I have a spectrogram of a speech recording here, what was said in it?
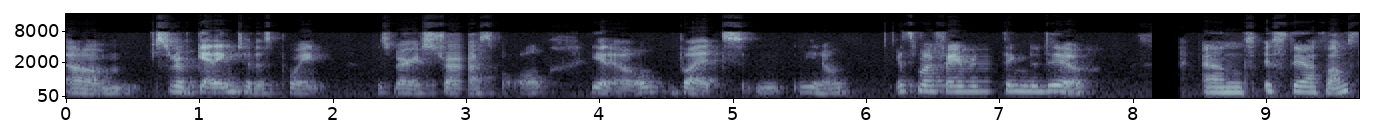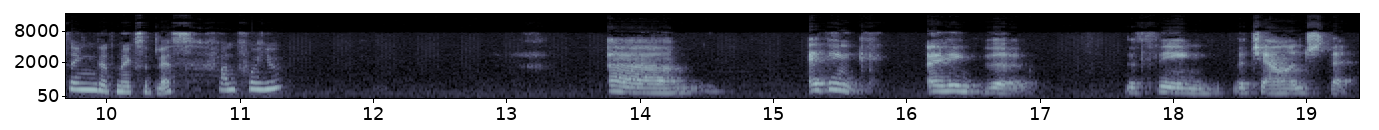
um, sort of getting to this point was very stressful, you know, but, you know, it's my favorite thing to do. And is there something that makes it less fun for you? Um, I think I think the the thing, the challenge that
